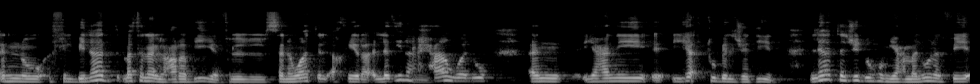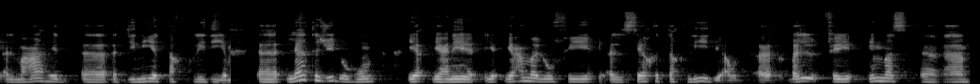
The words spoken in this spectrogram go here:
أنه في البلاد مثلا العربية في السنوات الأخيرة الذين حاولوا أن يعني يأتوا بالجديد لا تجدهم يعملون في المعاهد الدينية التقليدية لا تجدهم يعني يعملوا في السياق التقليدي أو آه، بل في إما آه،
